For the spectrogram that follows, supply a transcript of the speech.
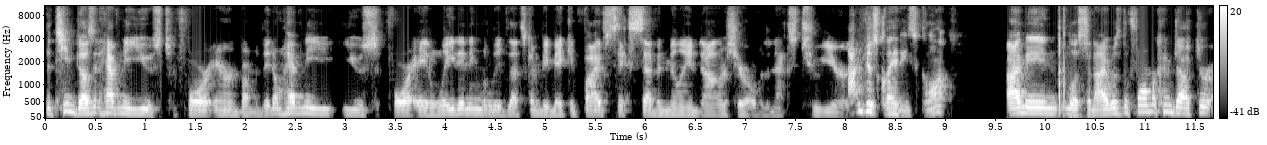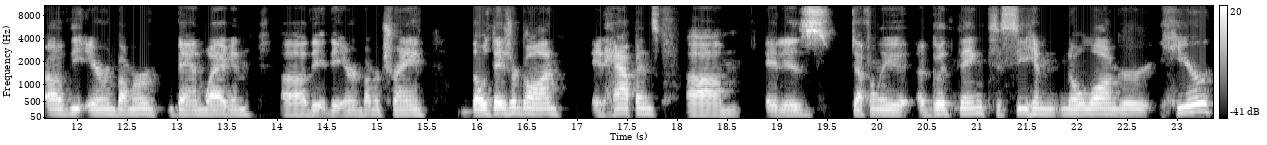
the team doesn't have any use for aaron bummer they don't have any use for a late inning reliever that's going to be making five six seven million dollars here over the next two years. I'm just glad he's gone. I mean, listen, I was the former conductor of the Aaron Bummer bandwagon, uh, the, the Aaron Bummer train. Those days are gone. It happens. Um, it is definitely a good thing to see him no longer here,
